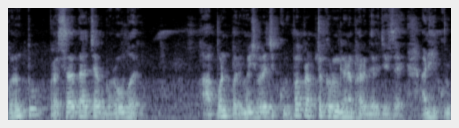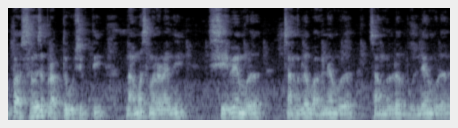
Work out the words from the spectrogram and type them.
परंतु प्रसादाच्या बरोबर आपण परमेश्वराची कृपा प्राप्त करून घेणं फार गरजेचं आहे. आणि ही कृपा सहज प्राप्त होऊ शकते. नामस्मरणाने सेवेमुळं चांगलं वागण्यामुळं चांगलं बोलल्यामुळं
